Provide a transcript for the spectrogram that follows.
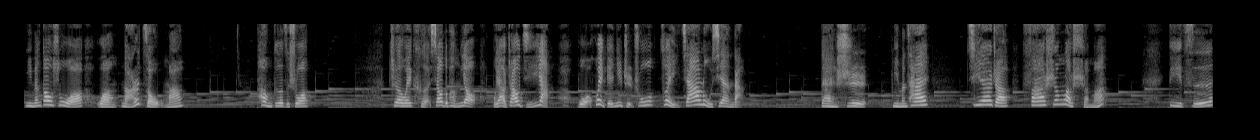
你能告诉我往哪儿走吗？”胖鸽子说：“这位可笑的朋友，不要着急呀，我会给你指出最佳路线的。但是，你们猜？”接着发生了什么？地磁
